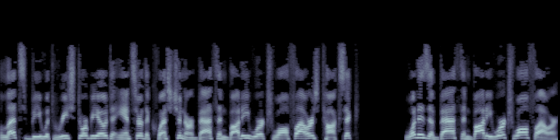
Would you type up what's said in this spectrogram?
Let's be with Restorbio to answer the question Are Bath and Body Works wallflowers toxic? What is a Bath and Body Works wallflower?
